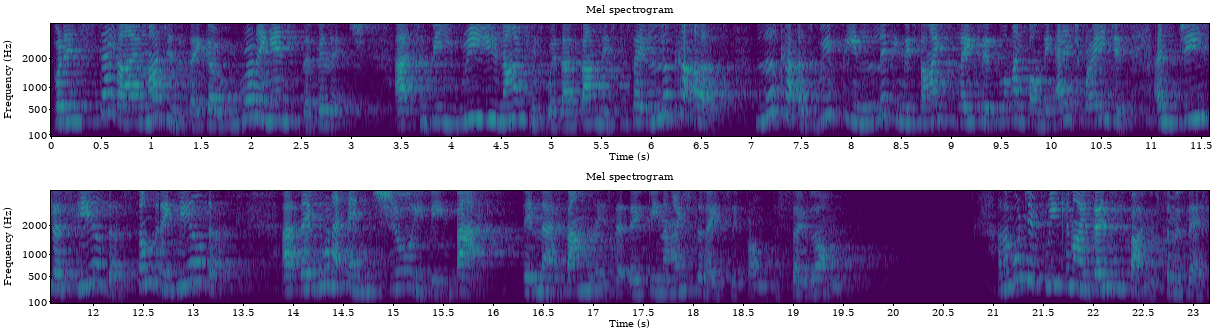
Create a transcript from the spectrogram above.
But instead, I imagine that they go running into the village uh, to be reunited with their families, to say, Look at us. Look at us. We've been living this isolated life on the edge for ages, and Jesus healed us. Somebody healed us. Uh, they want to enjoy being back in their families that they've been isolated from for so long. And I wonder if we can identify with some of this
